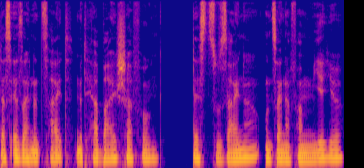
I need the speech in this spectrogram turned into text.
dass er seine Zeit mit Herbeischaffung des zu seiner und seiner Familie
